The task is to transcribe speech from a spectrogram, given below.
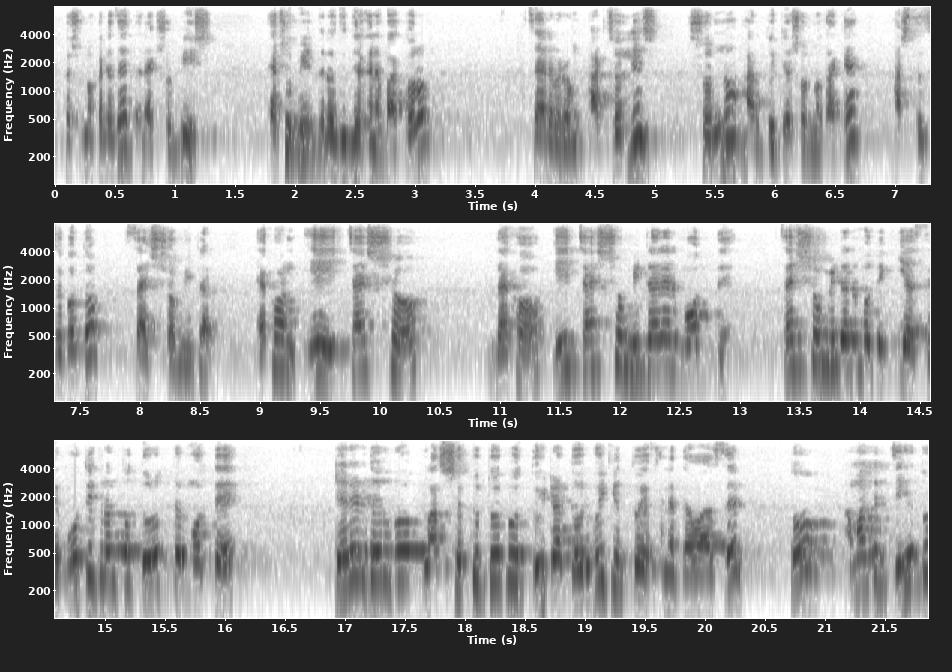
একটা শূন্য কেটে যায়, তাহলে একশো বিশ। একশো বিশ যদি এখানে ভাগ করো চার বারো আটচল্লিশ শূন্য আর দুইটা শূন্য থাকে। আসতেছে কত? চারশো মিটার। এখন এই চারশো, দেখো, এই চারশো মিটারের মধ্যে, চারশো মিটারের মধ্যে কি আছে? অতিক্রান্ত দূরত্বের মধ্যে ট্রেনের দৈর্ঘ্য প্লাস সেতুর দৈর্ঘ্য, দুইটা দৈর্ঘ্যই কিন্তু এখানে দেওয়া আছে। তো আমাদের যেহেতু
